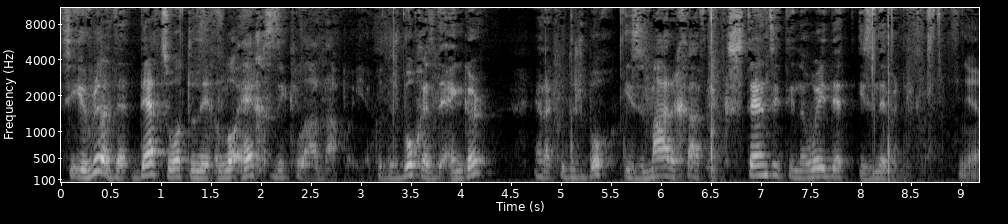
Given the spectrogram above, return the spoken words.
See, you realize that that's what le- lo echzik because Hakadosh book has the anger, and Hakadosh Baruch is marchav extends it in a way that is never declared. yeah,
